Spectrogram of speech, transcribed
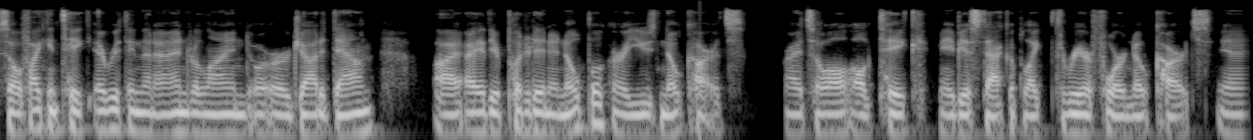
So if i can take everything that i underlined or, or jotted down I, I, either put it in a notebook or i use note cards right? So I'll, I'll take maybe a stack of like three or four note cards. And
